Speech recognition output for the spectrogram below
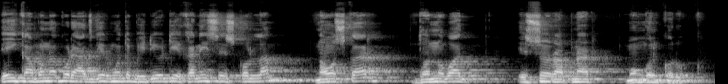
এই কামনা করে আজকের মতো ভিডিওটি এখানেই শেষ করলাম। নমস্কার, ধন্যবাদ। ঈশ্বর আপনার মঙ্গল করুক।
